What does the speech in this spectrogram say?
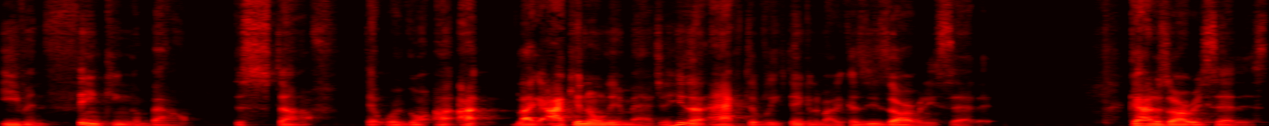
even thinking about the stuff that we're going. I, I like I can only imagine. He's not actively thinking about it because he's already said it. God has already said this.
